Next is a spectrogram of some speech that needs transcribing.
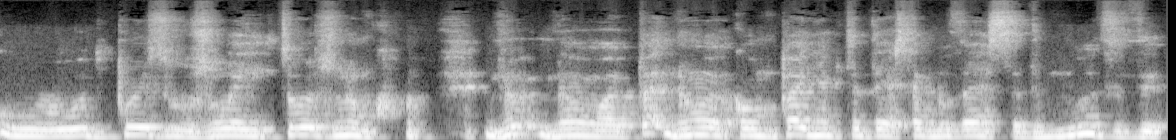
o, depois os leitores não, não, não, não acompanham portanto, esta mudança de mood, de,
